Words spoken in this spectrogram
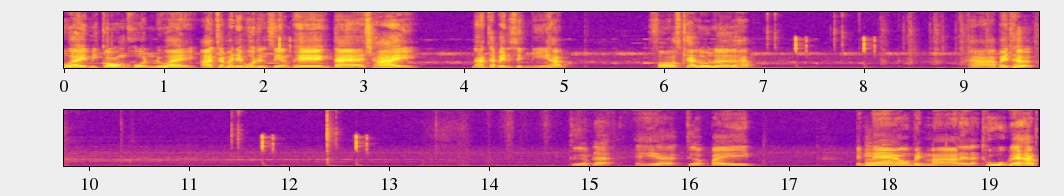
ด้วย มีกองขนด้วย อาจจะไม่ได้พูดถึงเสียงเพลง แต่ใช่ น่าจะเป็นสิ่งนี้ครับ false caroler ครับ หาไปเถอะ เกือบแล้วไอ้เหี้ยเกือบไป เป็นแมวเป็นหมาอะไรแล้ว ถูกด้วยครับ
